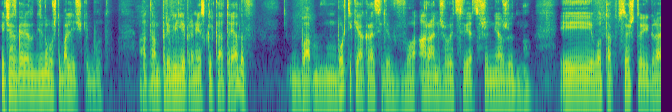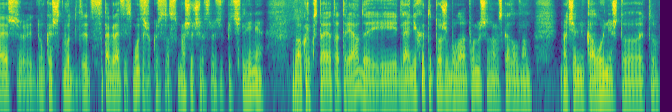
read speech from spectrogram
Я, честно говоря, не думал, что болельщики будут. А там привели прям несколько отрядов бортики окрасили в оранжевый цвет, совершенно неожиданно. И вот так, представляешь, что играешь, ну, конечно, вот фотографии смотришь, кажется, сумасшедшее впечатление. Вокруг стоят отряды, и для них это тоже было, помнишь, он рассказывал нам начальник колонии, что это,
